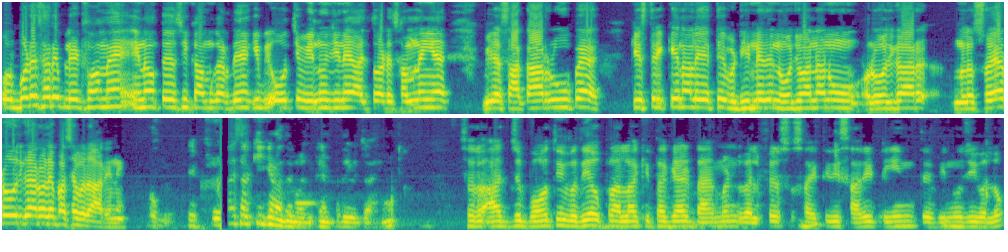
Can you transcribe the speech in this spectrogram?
ਔਰ ਬੜੇ ਸਾਰੇ ਪਲੇਟਫਾਰਮ ਹੈ ਇਹਨਾਂ ਉੱਤੇ ਅਸੀਂ ਕੰਮ ਕਰਦੇ ਹਾਂ ਕਿ ਵੀ ਉਹ ਚ ਵੀਨੂ ਜੀ ਨੇ ਅੱਜ ਤੁਹਾਡੇ ਸਾਹਮਣੇ ਹੀ ਹੈ ਵੀ ਇਹ ਸਾਕਾਰ ਰੂਪ ਹੈ ਕਿਸ ਤਰੀਕੇ ਨਾਲ ਇਹ ਇੱਥੇ ਬਠਿੰਡੇ ਦੇ ਨੌਜਵਾਨਾਂ ਨੂੰ ਰੋਜ਼ਗਾਰ ਮਤਲਬ ਸਵੈ ਰੋਜ਼ਗਾਰ ਵਾਲੇ ਪਾਸੇ ਵਧਾ ਰਹੇ ਨੇ। ਸਰ ਕੀ ਕਹਿਣਾ ਹੋ ਕੈਂਪ ਦੇ ਵਿੱਚ ਆਏ ਹੋ? ਸਰ ਅੱਜ ਬਹੁਤ ਹੀ ਵਧੀਆ ਉਪਰਾਲਾ ਕੀਤਾ ਗਿਆ ਡਾਇਮੰਡ ਵੈਲਫੇਅਰ ਸੁਸਾਇਟੀ ਦੀ ਸਾਰੀ ਟੀਮ ਤੇ ਵਿਨੂ ਜੀ ਵੱਲੋਂ।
